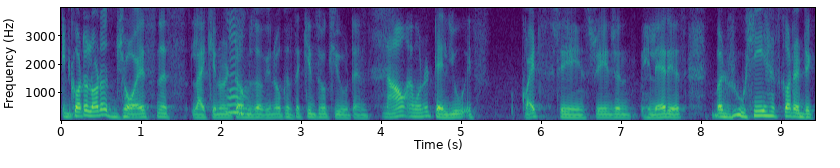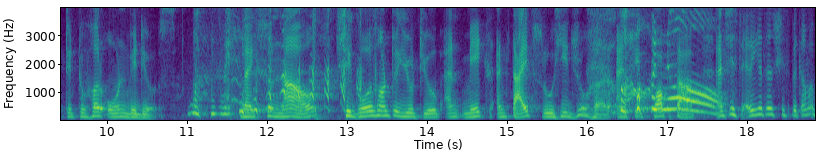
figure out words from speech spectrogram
it got a lot of joyousness, like, you know, in mm. terms of, you know, because the kids were cute. And now I want to tell you, it's quite strange, strange and hilarious. But Ruhi has got addicted to her own videos. like so now she goes onto YouTube and makes and types Ruhi Johar and she Oh, pops no. up and she's staring at her. She's become a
